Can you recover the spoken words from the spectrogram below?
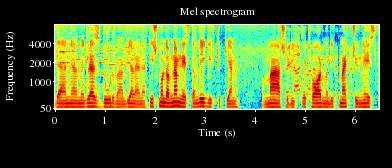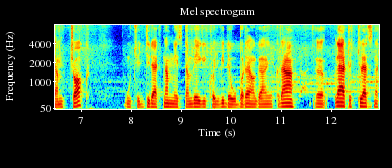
de ennél még lesz durvább jelenet is. Mondom, nem néztem végig, csak ilyen a második vagy harmadik meccsig néztem csak, úgyhogy direkt nem néztem végig, hogy videóba reagáljak rá. Lehet, hogy lesznek,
